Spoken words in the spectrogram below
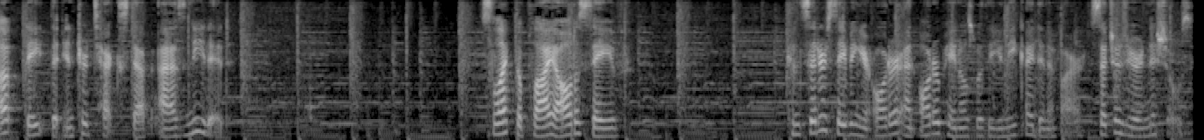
update the enter text step as needed. Select Apply All to save. Consider saving your order and order panels with a unique identifier, such as your initials,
